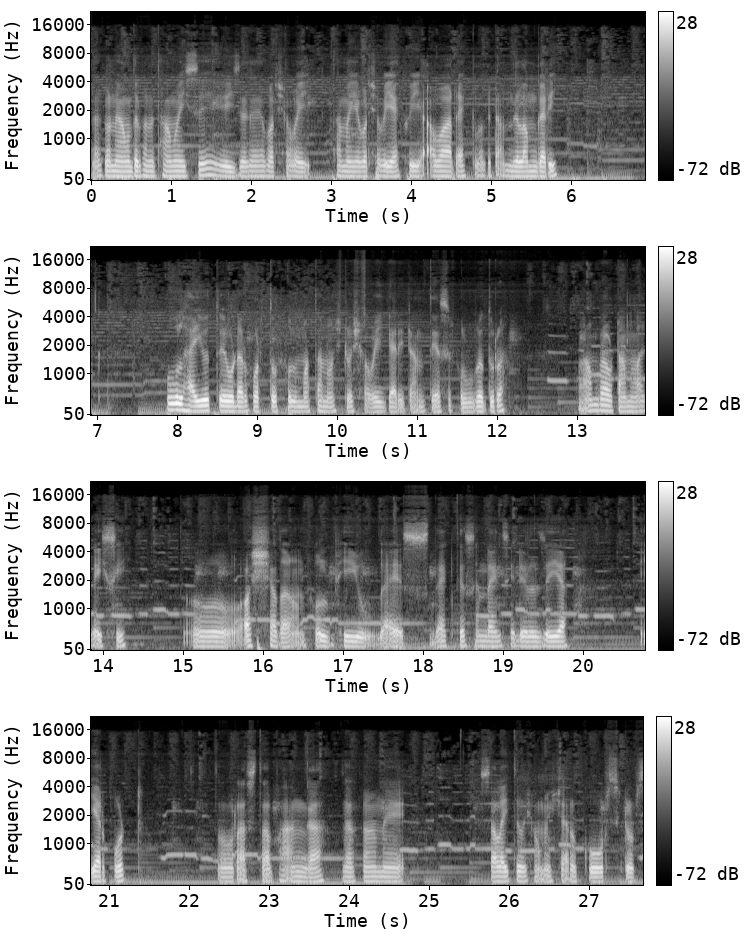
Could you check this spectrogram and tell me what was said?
যার কারণে আমাদের ওখানে থামাইছে, এই জায়গায় আবার সবাই থামাই, আবার সবাই এক হয়ে আবার এক লগে টান দিলাম গাড়ি। ফুল হাইওয়েতে ওঠার পর তো ফুল মাথা নষ্ট, সবাই গাড়ি টানতে আছে ফুল দুরা আমরাও টান লাগাইছি। তো অসাধারণ ফুল ভিউ গাইস দেখতেছেন ডাইন সাইডে যে এয়ারপোর্ট। তো রাস্তা ভাঙ্গা, যার কারণে চালাইতেও সমস্যা, আরও কোর্স টোর্স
